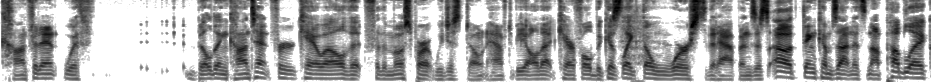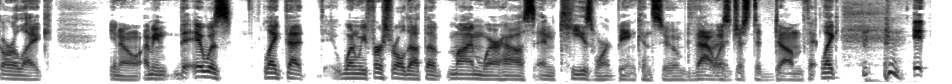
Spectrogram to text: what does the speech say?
confident with building content for KOL that for the most part we just don't have to be all that careful because like the worst that happens is oh a thing comes out and it's not public or like you know I mean it was like that when we first rolled out the mime warehouse and keys weren't being consumed that was just a dumb thing like it,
